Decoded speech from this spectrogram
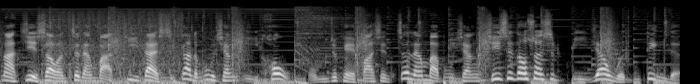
那介绍完这两把替代 Scar 的步枪以后，我们就可以发现这两把步枪其实都算是比较稳定的。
